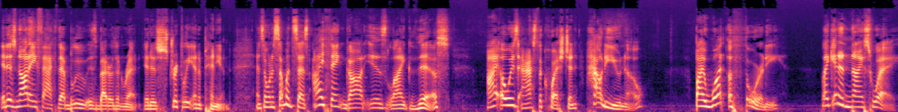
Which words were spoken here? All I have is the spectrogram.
It is not a fact that blue is better than red. It is strictly an opinion. And so when someone says, I think God is like this, I always ask the question, how do you know? By what authority? Like in a nice way.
